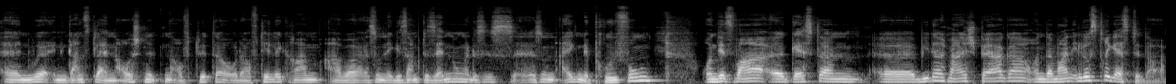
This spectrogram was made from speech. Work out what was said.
äh, nur in ganz kleinen Ausschnitten auf Twitter oder auf Telegram, aber so eine gesamte Sendung, das ist äh, so eine eigene Prüfung. Und jetzt war äh, gestern äh, wieder Maischberger und da waren illustre Gäste da.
